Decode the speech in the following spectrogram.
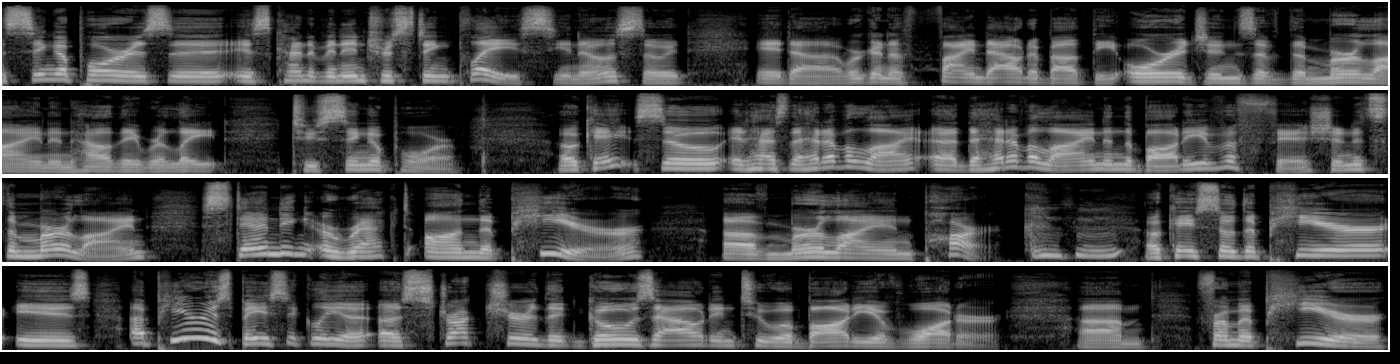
Singapore is a, is kind of an interesting place, you know. So it it uh, we're going to find out about the origins of the merlion and how they relate to Singapore. Okay, so it has the head of a lion, uh, the head of a lion, and the body of a fish, and it's the merlion standing erect on the pier of Merlion Park. Okay, so the pier is a pier is basically a, a structure that goes out into a body of water. Um, from a pier,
